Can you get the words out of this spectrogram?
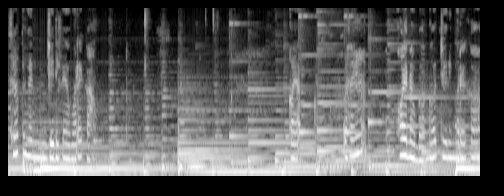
saya pengen jadi kayak mereka. Kayak rasanya kok enak banget jadi mereka.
